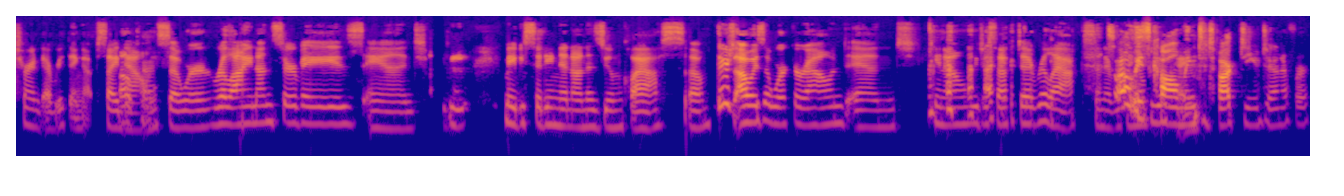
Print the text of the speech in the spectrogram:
turned everything upside Okay. down so we're relying on surveys and maybe, maybe sitting in on a zoom class so there's always a workaround and you know we just have to relax and It's everything will always calming okay. to talk to you, Jennifer.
